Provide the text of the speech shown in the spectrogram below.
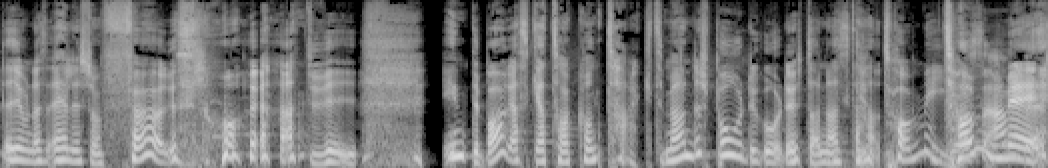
där Jonas Ellersson föreslår att vi inte bara ska ta kontakt med Anders Bodegård utan att han ta med, ta med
